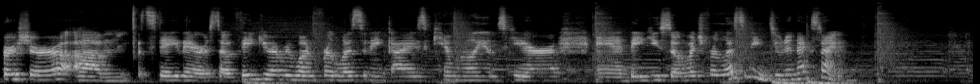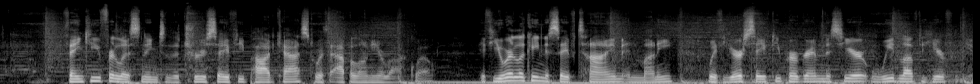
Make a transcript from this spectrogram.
for sure um, stay there. So thank you everyone for listening, guys. Kim Williams here. And thank you so much for listening. Tune in next time. Thank you for listening to the True Safety Podcast with Apollonia Rockwell. If you are looking to save time and money with your safety program this year, we'd love to hear from you.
